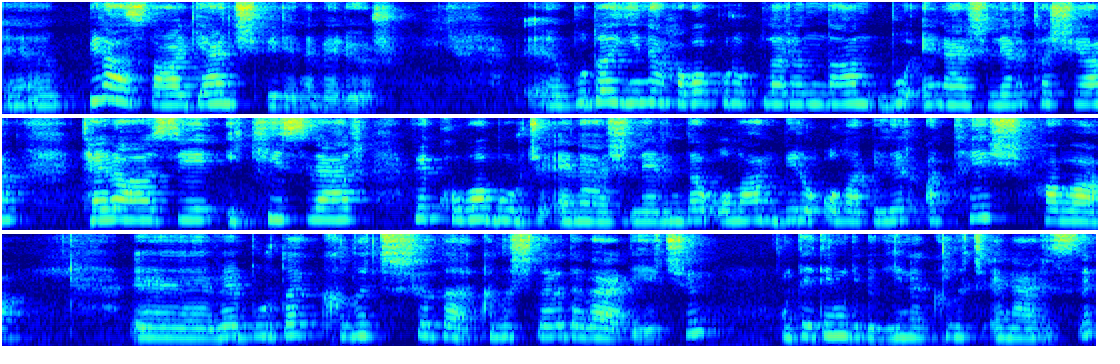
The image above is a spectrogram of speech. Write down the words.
e, biraz daha genç birini veriyor. E, bu da yine hava gruplarından bu enerjileri taşıyan terazi, ikizler ve kova burcu enerjilerinde olan biri olabilir. Ateş, hava e, ve burada kılıçı da kılıçları da verdiği için dediğim gibi yine kılıç enerjisi.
